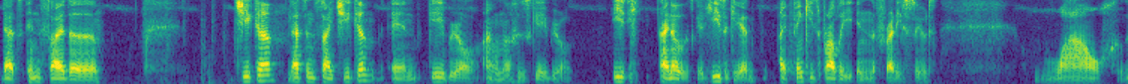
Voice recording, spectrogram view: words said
that's inside the Chica. That's inside Chica and Gabriel. I don't know who's Gabriel. He, he I know who's good. He's a kid. I think he's probably in the Freddy suit. Wow.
